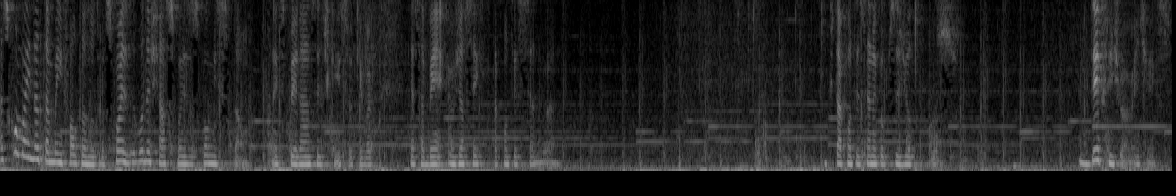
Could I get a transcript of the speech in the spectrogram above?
Mas como ainda também faltam as outras coisas, eu vou deixar as coisas como estão. Na esperança de que isso aqui vai... Quer saber? Eu já sei o que está acontecendo, galera. O que está acontecendo é que eu preciso de outro poço. Definitivamente é isso.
